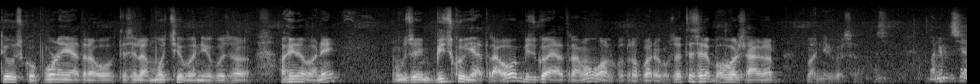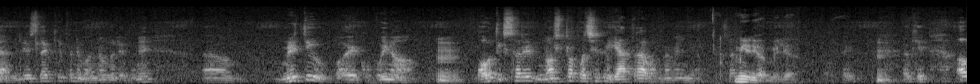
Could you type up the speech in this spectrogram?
त्यो उसको पूर्ण यात्रा हो। त्यसैलाई मोक्ष भनिएको छ। होइन भने ऊ चाहिँ बिचको यात्रा हो। बिचको यात्रामा ऊ अल्पत्र परेको छ। त्यसैले भवसागर भनिएको छ। भनेपछि हामीले यसलाई के पनि भन्न मिल्यो भने मृत्यु भएको होइन। भौतिक शरीर नष्ट पछिको यात्रा भन्न मिल्ने हो? मिल्यो मिल्यो? ओके अब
